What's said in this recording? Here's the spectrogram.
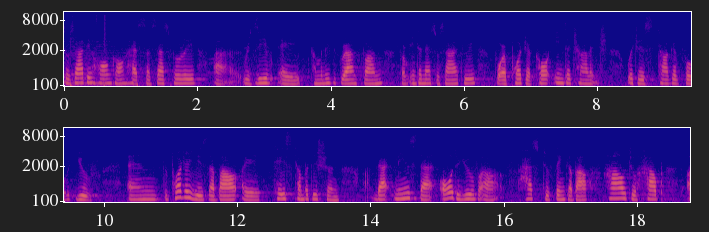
Society Hong Kong has successfully uh, received a community grant fund from Internet Society for a project called Inter Challenge, which is targeted for youth. And the project is about a case competition. That means that all the youth uh, has to think about how to help uh,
